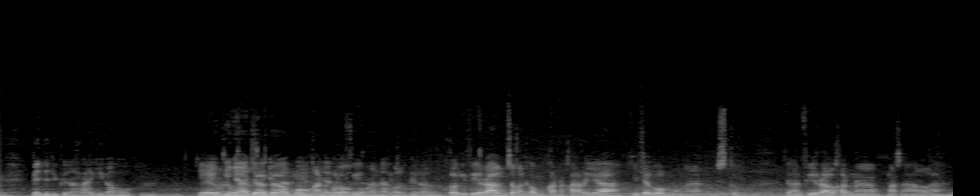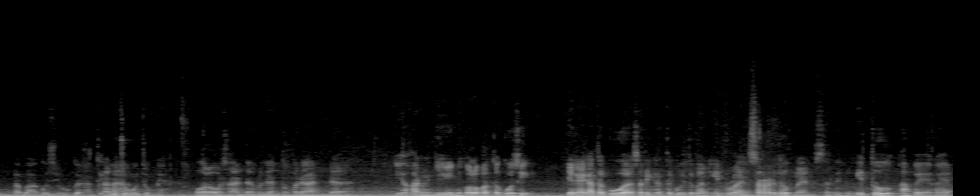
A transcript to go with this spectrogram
nggak jadi viral lagi kamu ya intinya jaga omongan Jaga kalau omongan viral kalau viral kalau lagi viral misalkan kamu karena karya ya jaga omongan habis itu jangan viral karena masalah nggak bagus juga nanti ujung-ujungnya followers anda bergantung pada anda ya kan gini kalau kata gue sih ya kayak kata gue sering kata gue itu kan influencer itu. Influencer itu. Itu apa ya kayak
